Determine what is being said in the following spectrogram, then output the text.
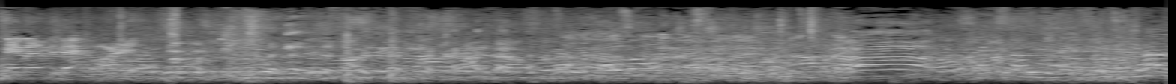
Said that to that part. Oh,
